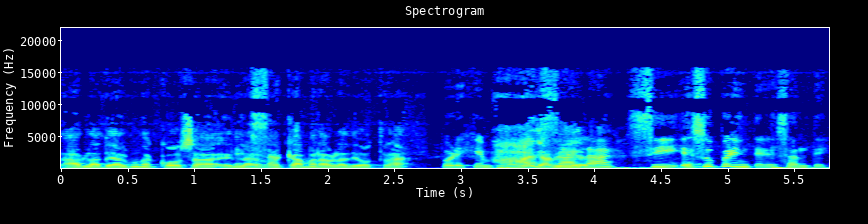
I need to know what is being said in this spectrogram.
habla de alguna cosa, en la recámara habla de otra. Por ejemplo, Ay, a la sala, sí, es súper interesante.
